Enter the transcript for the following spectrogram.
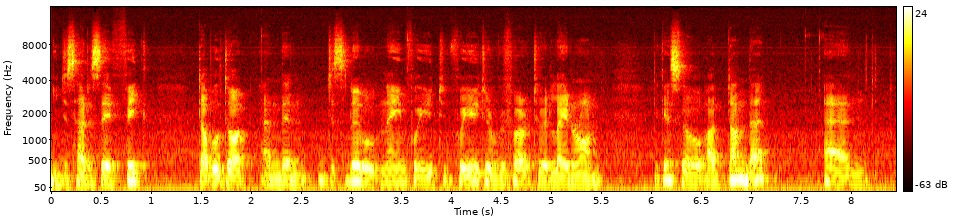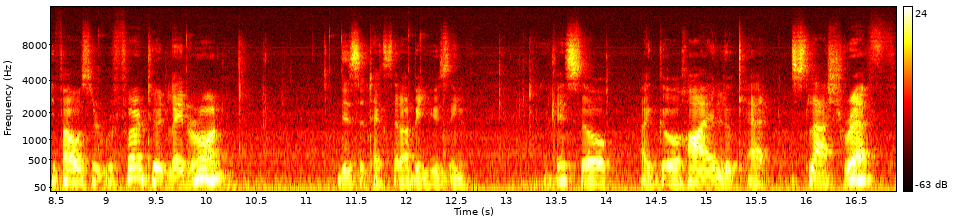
You just have to say fig, double dot, and then just a little name for you to, for you to refer to it later on. Okay, so I've done that. And if I was to refer to it later on, this is the text that I'll be using okay so I go hi look at slash ref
